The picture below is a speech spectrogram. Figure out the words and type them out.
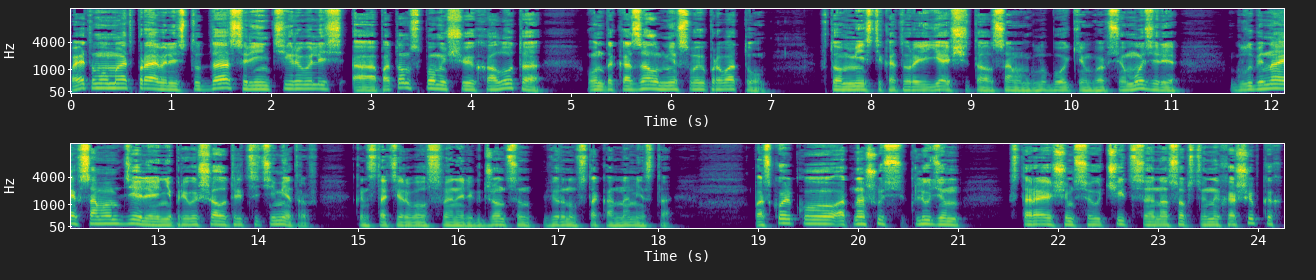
Поэтому мы отправились туда, сориентировались, а потом с помощью эхолота он доказал мне свою правоту. В том месте, которое я считал самым глубоким во всем озере, глубина и в самом деле не превышала 30 метров, констатировал Свен Эрик Джонсон, вернув стакан на место. Поскольку отношусь к людям, старающимся учиться на собственных ошибках,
